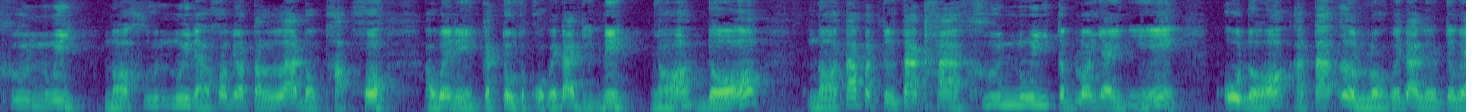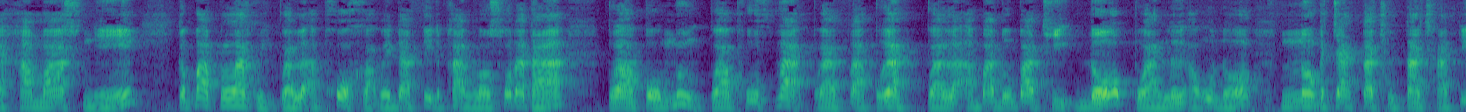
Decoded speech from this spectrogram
ခုနွီနော်ခုနွီနာခေါမျောတလာတော့ဖပ်ဟောအဝဲနေကတူတကိုဝဒဒီနေနော်ဒေါ်နော်တာပတူတာခါခုနွီတဘလောညိုင်းနေ ဥဒအတာအလောဝေဒါလေတဝေဟာမတ်နီကဘာပလကွီပလအဖို့ခဝေဒါတိတဖာလောစောဒတာပရာပမှုပရာဖုသပရာသပရာပလာအဘဒုဘတိဒောပလေအုဒောနောကချတာချူတာချာတိ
